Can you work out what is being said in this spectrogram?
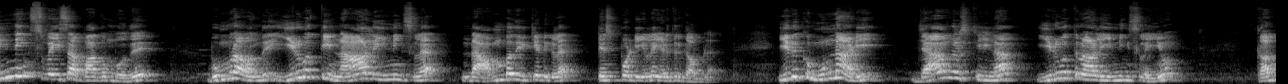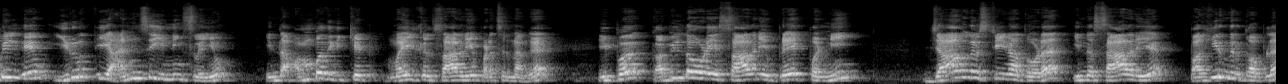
இன்னிங்ஸ் வைஸாக பார்க்கும்போது பும்ரா வந்து இருபத்தி நாலு இன்னிங்ஸில் இந்த ஐம்பது விக்கெட்டுகளை டெஸ்ட் போட்டிகளில் எடுத்திருக்காப்புல. இதுக்கு முன்னாடி ஜாவகல் ஸ்ரீநாத் இருபத்தி நாலு இன்னிங்ஸ்லையும் கபில் தேவ் இருபத்தி அஞ்சு இன்னிங்ஸ்லையும் இந்த ஐம்பது விக்கெட் மைல்கல் சாதனையை படைச்சிருந்தாங்க. இப்போ கபில்தாவுடைய சாதனையை பிரேக் பண்ணி ஜாவகர் ஸ்ரீநாத்தோட இந்த சாதனையை பகிர்ந்திருக்காப்புல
